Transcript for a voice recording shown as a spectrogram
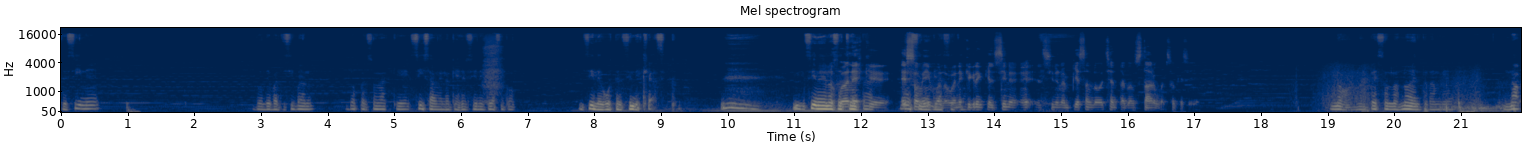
de cine donde participan dos personas que sí saben lo que es el cine clásico y sí les gusta el cine clásico. El cine de los lo 80. Es que eso mismo, lo bueno es que creen que el cine, eh, el cine no empieza en los 80 con Star Wars o qué sé yo. No, no empezó en los 90 también. No.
